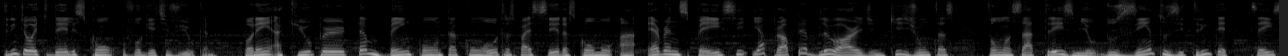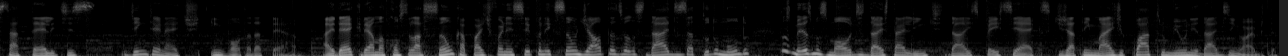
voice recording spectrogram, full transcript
38 deles com o foguete Vulcan. Porém, a Cooper também conta com outras parceiras como a Space e a própria Blue Origin, que juntas vão lançar 3.236 satélites de internet em volta da Terra. A ideia é criar uma constelação capaz de fornecer conexão de altas velocidades a todo mundo, nos mesmos moldes da Starlink da SpaceX, que já tem mais de 4 mil unidades em órbita.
